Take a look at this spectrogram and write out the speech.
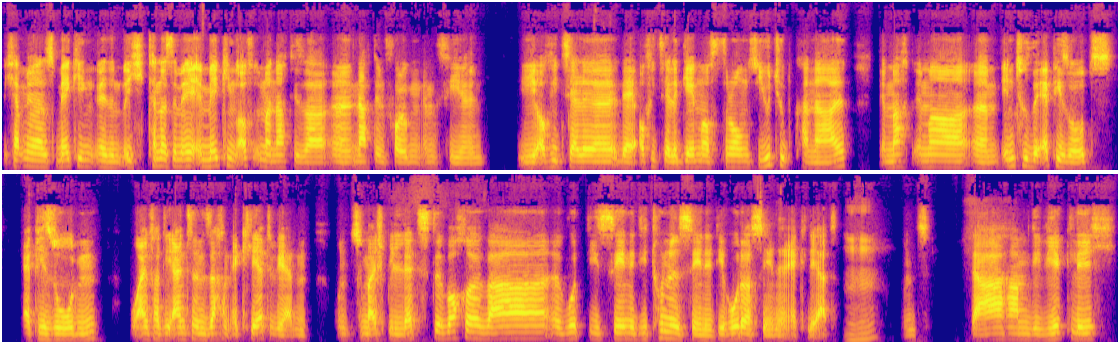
ich habe mir das Making, äh, ich kann das im, im Making of immer nach dieser, äh, nach den Folgen empfehlen. Die offizielle, der offizielle Game of Thrones YouTube-Kanal, der macht immer ähm, Into the Episodes Episoden, wo einfach die einzelnen Sachen erklärt werden. Und zum Beispiel letzte Woche war, äh, wurde die Szene, die Tunnelszene, die Hodor-Szene erklärt. mhm. Und da haben die wirklich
